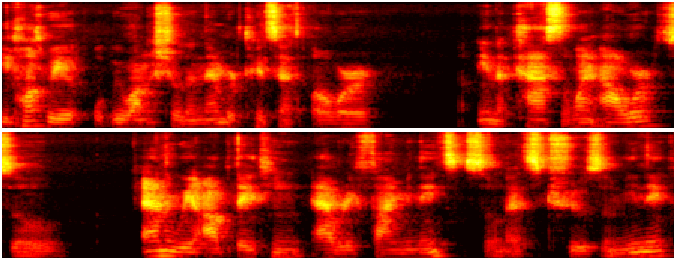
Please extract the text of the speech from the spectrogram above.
because we, we want to show the number of tweets that over in the past one hour, so and we are updating every five minutes, so let's choose a minute.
